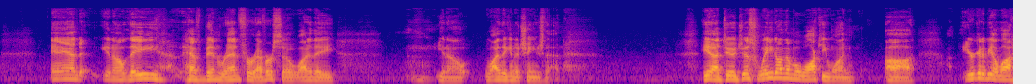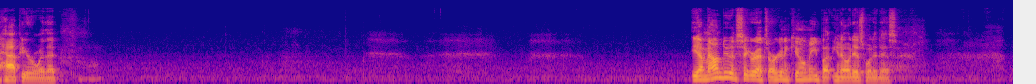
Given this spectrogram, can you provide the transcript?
And, you know, they have been red forever, so why do they, you know, why are they going to change that? Yeah, dude, just wait on the Milwaukee one. Uh, you're going to be a lot happier with it. Yeah, Mountain Dew and cigarettes are going to kill me, but, you know, it is what it is.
